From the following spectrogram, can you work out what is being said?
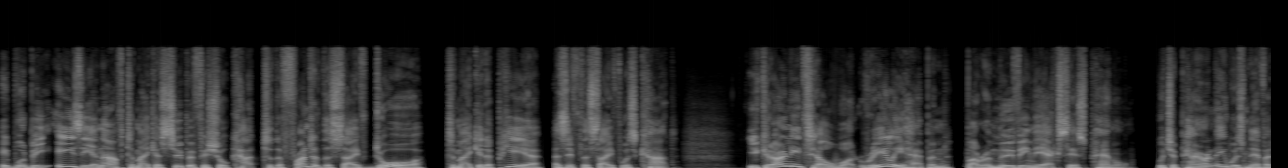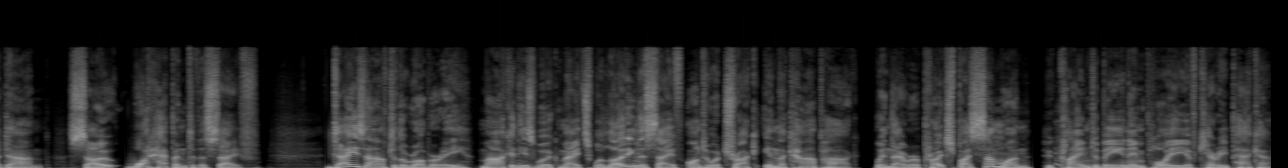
It would be easy enough to make a superficial cut to the front of the safe door to make it appear as if the safe was cut. You could only tell what really happened by removing the access panel, which apparently was never done. So, what happened to the safe? Days after the robbery, Mark and his workmates were loading the safe onto a truck in the car park when they were approached by someone who claimed to be an employee of Kerry Packer.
